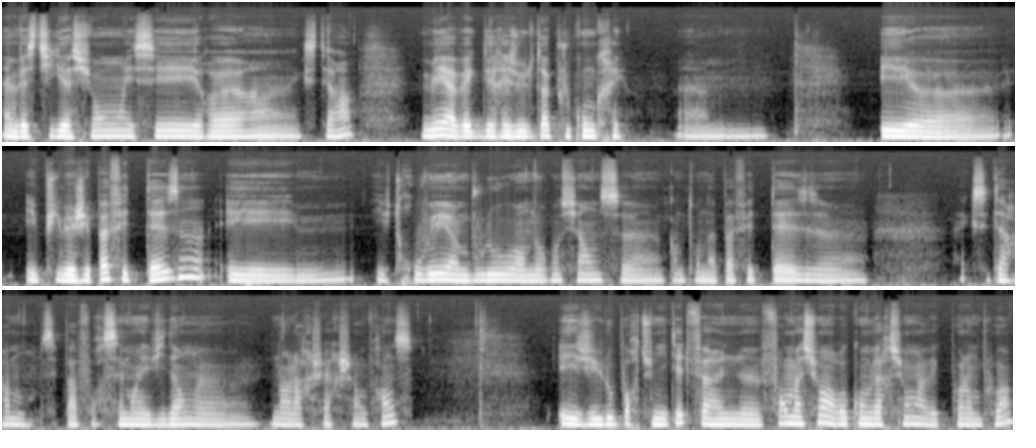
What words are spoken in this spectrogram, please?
investigation, essai, erreur, hein, etc. Mais avec des résultats plus concrets. Euh, et, et puis ben, j'ai pas fait de thèse et, trouver un boulot en neurosciences quand on n'a pas fait de thèse, etc. Bon, c'est pas forcément évident dans la recherche en France. Et j'ai eu l'opportunité de faire une formation en reconversion avec Pôle emploi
